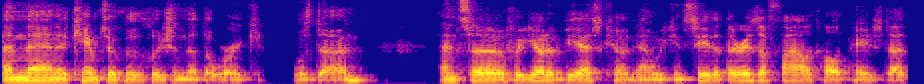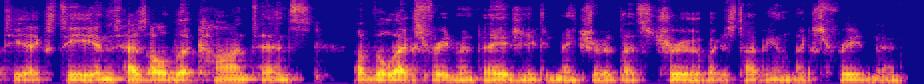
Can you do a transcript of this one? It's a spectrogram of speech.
And then it came to a conclusion that the work was done. And so if we go to VS Code now, we can see that there is a file called page.txt and this has all the contents of the Lex Fridman page. And you can make sure that that's true by just typing in Lex Fridman.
